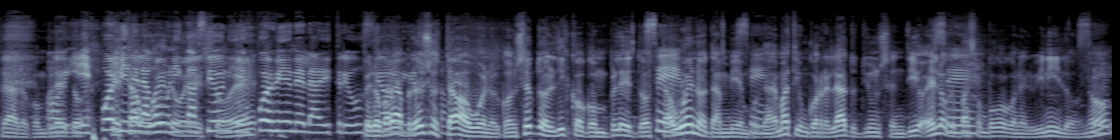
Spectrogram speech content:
Claro, completo. y después Que viene la bueno comunicación eso, y ¿eh? después viene la distribución. Pero pará, pero eso yo. estaba bueno. El concepto del disco completo Sí. está bueno también, Sí. porque además tiene un correlato, tiene un sentido. Es lo que pasa un poco con el vinilo, ¿no?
